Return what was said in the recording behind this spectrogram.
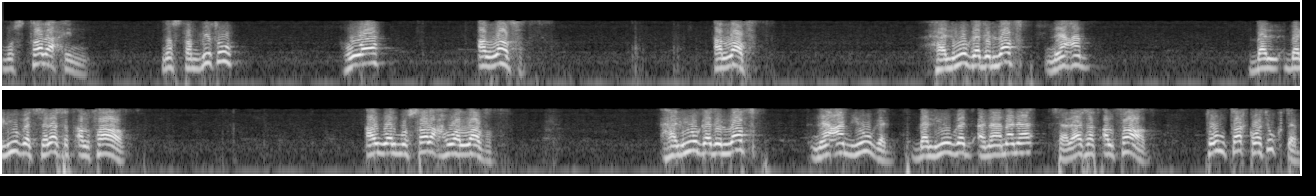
مصطلح نستنبطه هو اللفظ. اللفظ. هل يوجد اللفظ؟ نعم. بل, بل يوجد ثلاثة ألفاظ. أول مصطلح هو اللفظ. هل يوجد اللفظ؟ نعم يوجد بل يوجد أمامنا ثلاثة ألفاظ تنطق وتكتب.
